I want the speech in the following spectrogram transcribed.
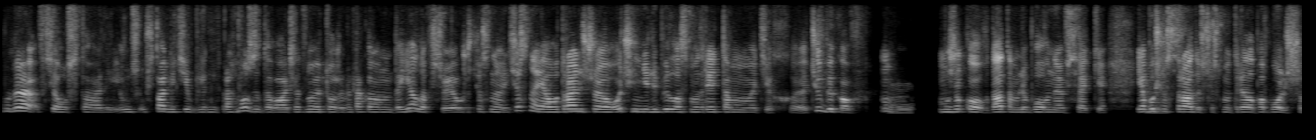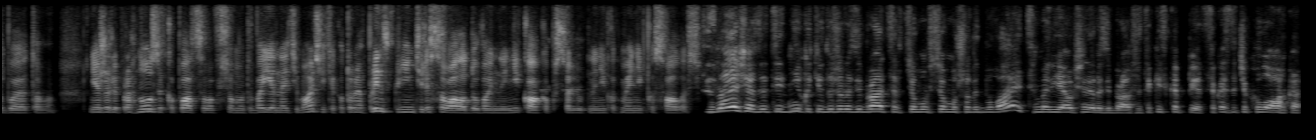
Уже все устали. И ус- устали эти, блин, прогнозы давать. Одно и то же. Мне так оно надоело все. Я уже, честно, честно, я вот раньше очень не любила смотреть там этих э, тюбиков. Ну, Мгм. мужиков, да, там любовные всякие. Я бы Мгм. сейчас с радостью смотрела побольше бы этого, нежели прогнозы, копаться во всем этой военной тематике, которая меня, в принципе, не интересовала до войны никак абсолютно, никак меня не касалась. Ти знаєш, я за ці дні хотів дуже розібратися в цьому всьому, що відбувається. Марія я взагалі не розібрався. Це якийсь капець, це якась зачеклака.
